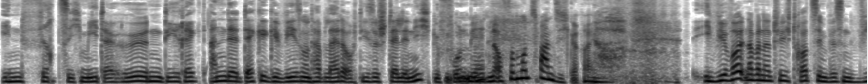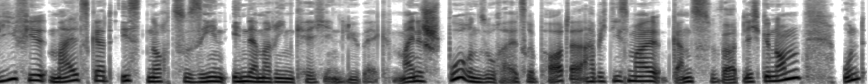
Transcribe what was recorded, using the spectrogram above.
in 40 Meter Höhen direkt an der Decke gewesen und habe leider auch diese Stelle nicht gefunden. Mir hätten auch 25 gereicht. Ja. Wir wollten aber natürlich trotzdem wissen, wie viel Malzgard ist noch zu sehen in der Marienkirche in Lübeck. Meine Spurensuche als Reporter habe ich diesmal ganz wörtlich genommen und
